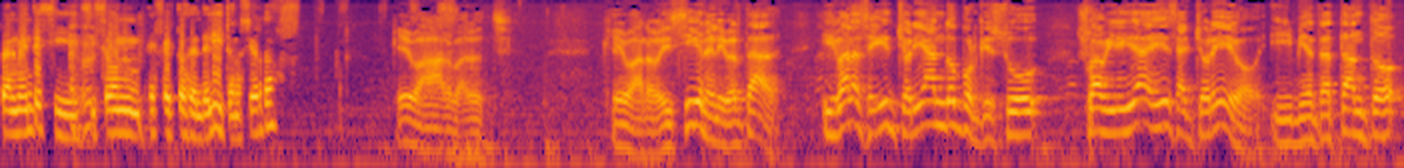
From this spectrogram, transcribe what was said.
realmente si, si son efectos del delito, ¿no es cierto? Qué bárbaro, qué bárbaro. Y siguen en libertad. Y van a seguir choreando porque su, su habilidad es el choreo. Y mientras tanto,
